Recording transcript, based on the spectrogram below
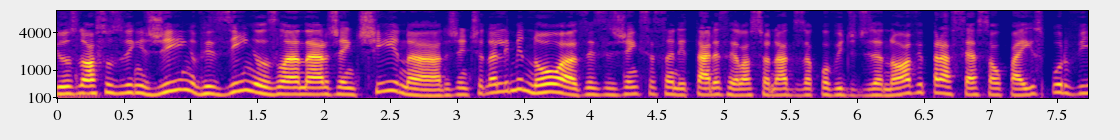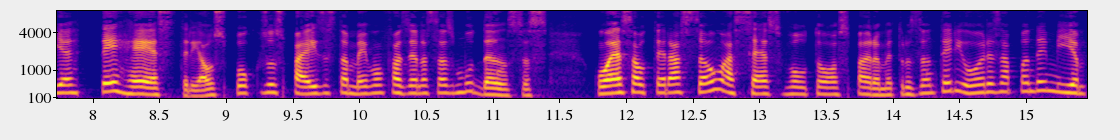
E os nossos vizinhos lá na Argentina, a Argentina eliminou as exigências sanitárias relacionadas à Covid-19 para acesso ao país por via terrestre. Aos poucos, os países também vão fazendo essas mudanças. Com essa alteração, o acesso voltou aos parâmetros anteriores à pandemia.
